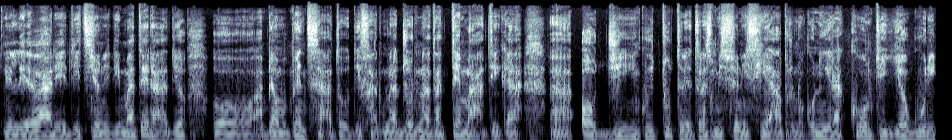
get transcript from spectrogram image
nelle varie edizioni di Materadio oh, abbiamo pensato di fare una giornata tematica eh, oggi in cui tutte le trasmissioni si aprono con i racconti, gli auguri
